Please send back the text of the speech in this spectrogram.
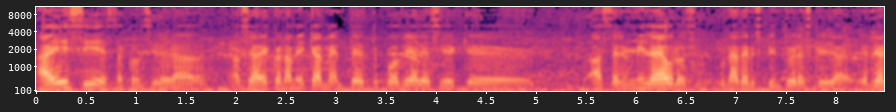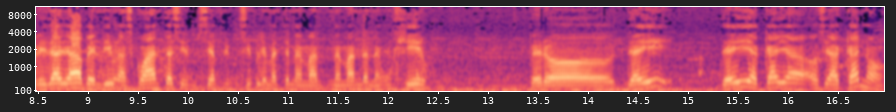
Ahí sí está considerada. O sea, económicamente te podría decir que hasta en mil euros una de mis pinturas que ya, en realidad ya vendí unas cuantas y siempre, simplemente me, me mandan un giro. Pero de ahí de ahí acá ya, o sea, acá no,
